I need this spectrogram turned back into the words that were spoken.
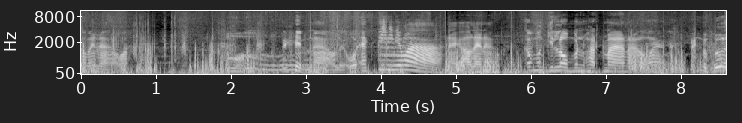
ทำไมหนาวอะโอ้ไม่เห็นหนาวเลยโอ้ acting นี่ว่าไหนเอาอะไรน่ะ ก็เมื่อกี้ลมมันพัดมาหนาวมากเพื่อ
